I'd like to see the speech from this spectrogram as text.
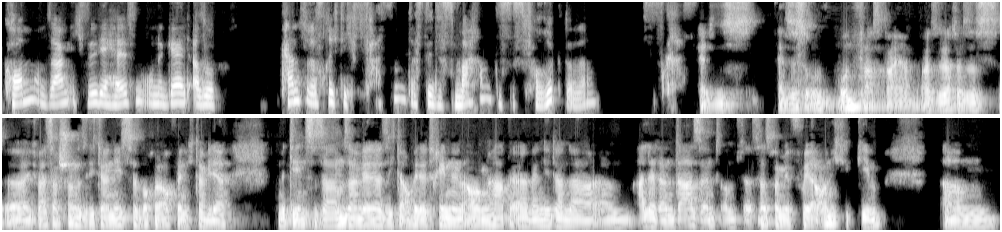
kommen und sagen, ich will dir helfen ohne Geld? Also kannst du das richtig fassen, dass die das machen? Das ist verrückt, oder? Das ist krass. Es ist es ist unfassbar, ja. Also das ist, äh, ich weiß auch schon, dass ich da nächste Woche auch, wenn ich dann wieder mit denen zusammen sein werde, dass ich da auch wieder Tränen in den Augen habe, äh, wenn die dann da ähm, alle dann da sind. Und das hat es bei mir früher auch nicht gegeben. Ähm,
